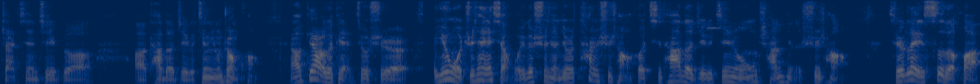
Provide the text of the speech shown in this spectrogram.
展现这个呃它的这个经营状况。然后第二个点就是，因为我之前也想过一个事情，就是碳市场和其他的这个金融产品的市场其实类似的话，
